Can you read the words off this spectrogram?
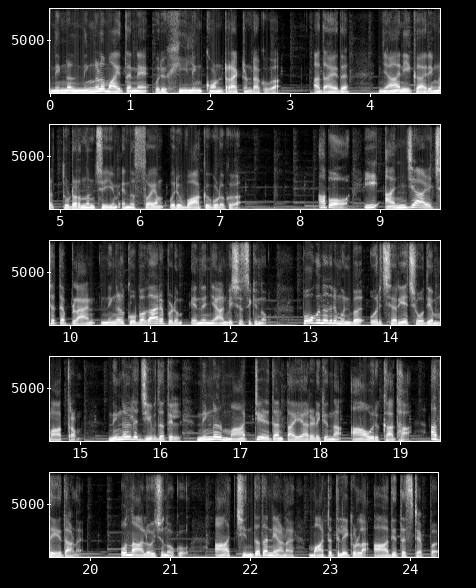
നിങ്ങൾ നിങ്ങളുമായി തന്നെ ഒരു ഹീലിംഗ് കോൺട്രാക്റ്റ് ഉണ്ടാക്കുക. അതായത് ഞാൻ ഈ കാര്യങ്ങൾ തുടർന്നും ചെയ്യും എന്ന് സ്വയം ഒരു വാക്ക് കൊടുക്കുക. അപ്പോൾ ഈ അഞ്ചാഴ്ചത്തെ പ്ലാൻ നിങ്ങൾക്ക് ഉപകാരപ്പെടും എന്ന് ഞാൻ വിശ്വസിക്കുന്നു. പോകുന്നതിന് മുൻപ് ഒരു ചെറിയ ചോദ്യം മാത്രം. നിങ്ങളുടെ ജീവിതത്തിൽ നിങ്ങൾ മാറ്റിയെഴുതാൻ തയ്യാറെടുക്കുന്ന ആ ഒരു കഥ അതേതാണ്? ഒന്ന് ആലോചിച്ചു നോക്കൂ. ആ ചിന്ത തന്നെയാണ് മാറ്റത്തിലേക്കുള്ള ആദ്യത്തെ സ്റ്റെപ്പ്.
